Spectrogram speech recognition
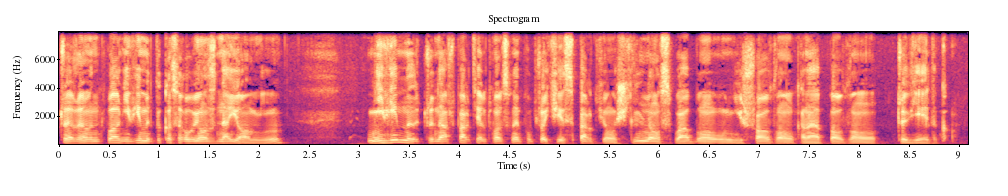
czy ewentualnie wiemy tylko, co robią znajomi. Nie wiemy, czy nasz partia, którą chcemy poprzeć, jest partią silną, słabą, niszową, kanapową, czy wielką.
